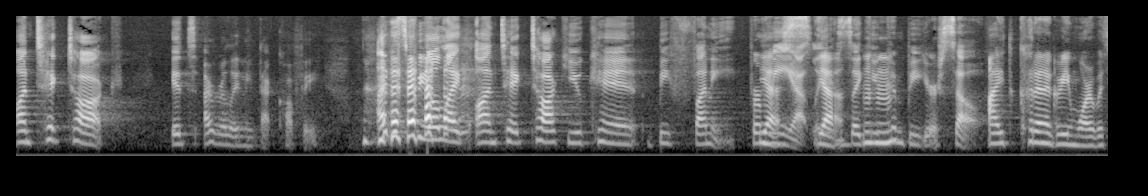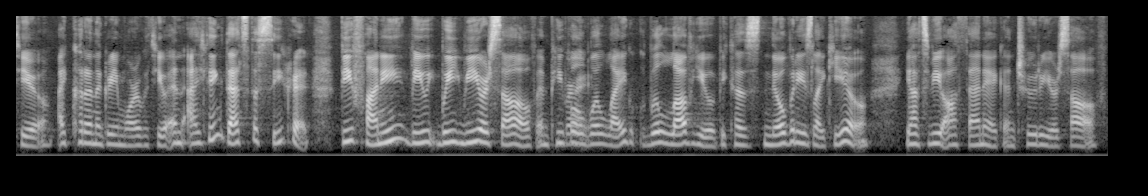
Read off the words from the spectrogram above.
on TikTok, it's I really need that coffee. I just feel like on TikTok you can be funny for me at least. yeah, Mm-hmm. Like you can be yourself. I couldn't agree more with you. I couldn't agree more with you. And I think that's the secret. Be funny, be, be, be yourself, and people Right. will like will love you because nobody's like you. You have to be authentic and true to yourself.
